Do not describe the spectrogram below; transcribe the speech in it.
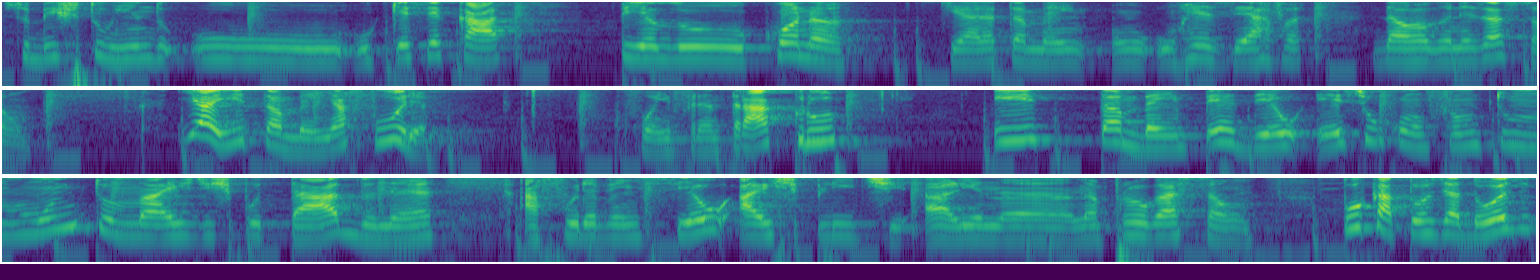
substituindo o, o QCK pelo Conan, que era também um, um reserva da organização. E aí também a Fúria foi enfrentar a Cru e também perdeu. Esse é um confronto muito mais disputado, né? A Fúria venceu a Split ali na, na prorrogação por 14 a 12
